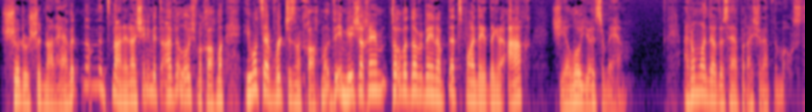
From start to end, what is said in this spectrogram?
should or should not have it. It's not. He wants to have riches and chachma. That's fine. They, they're going to ach I don't mind that others have, but I should have the most.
